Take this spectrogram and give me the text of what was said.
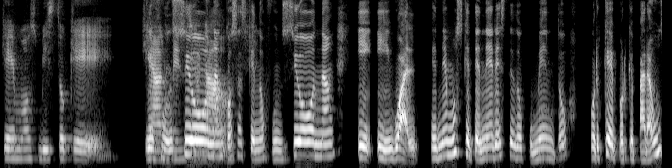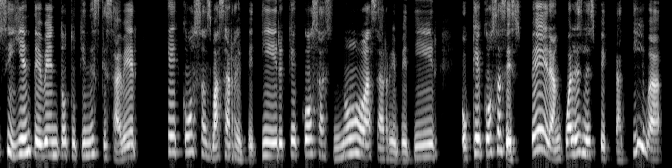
que hemos visto que, que, funcionan, cosas que no funcionan. Y, igual, tenemos que tener este documento. ¿Por qué? Porque para un siguiente evento tú tienes que saber qué cosas vas a repetir, qué cosas no vas a repetir o qué cosas esperan, cuál es la expectativa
